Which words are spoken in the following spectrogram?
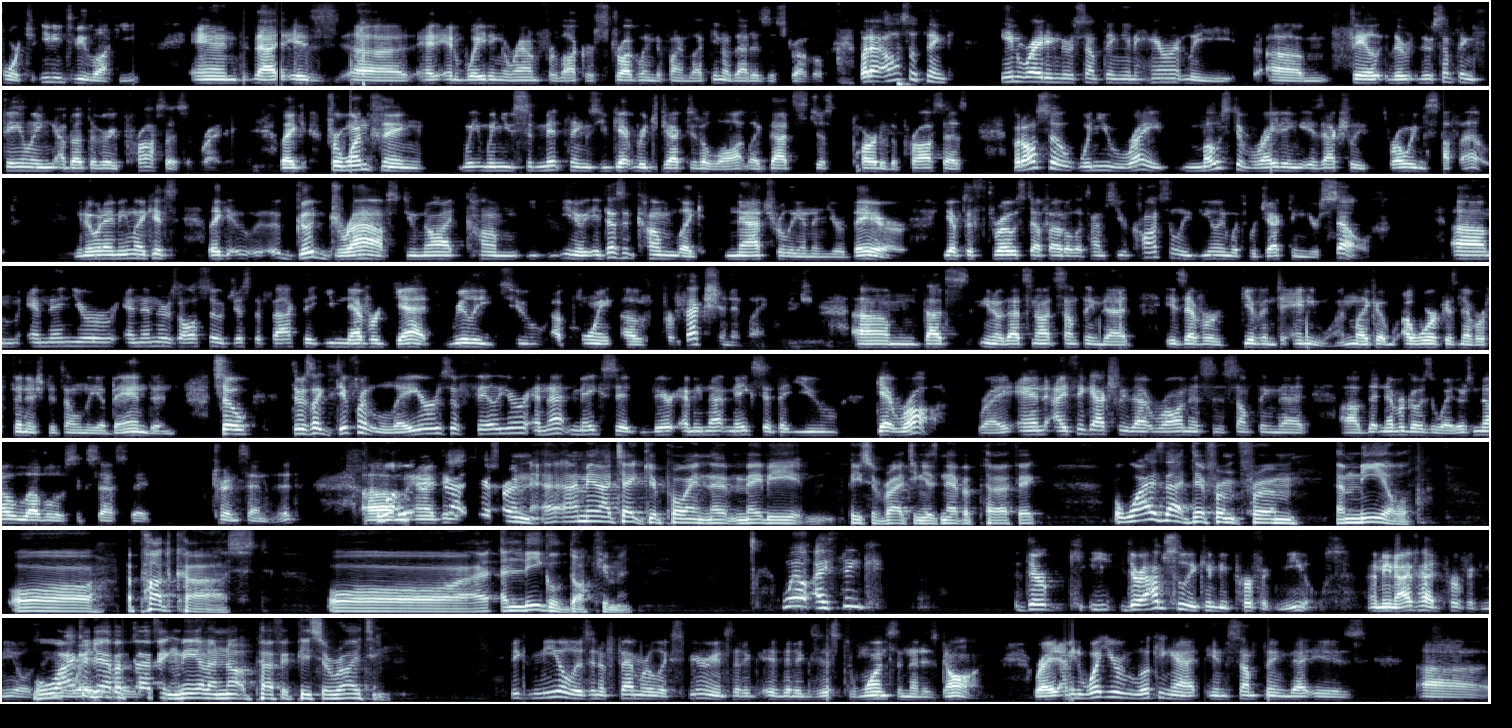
fortune. You need to be lucky and that is uh, and, and, waiting around for luck or struggling to find luck you know that is a struggle. But i also think in writing there's something inherently um, fail there, there's something failing about the very process of writing. Like for one thing when, when you submit things you get rejected a lot. Like that's just part of the process. But also when you write most of writing is actually throwing stuff out you know what I mean? Like it's like good drafts do not come, you know, it doesn't come like naturally and then you're there. You have to throw stuff out all the time. So you're constantly dealing with rejecting yourself. Um, and then you're, and then there's also just the fact that you never get really to a point of perfection in language. Um, that's, you know, that's not something that is ever given to anyone. Like a, a work is never finished, it's only abandoned. So, there's like different layers of failure and that makes it very i mean that makes it that you get raw right and i think actually that rawness is something that uh, that never goes away there's no level of success that transcends it um, well, and I think different. I mean, I take your point that maybe piece of writing is never perfect, but why is that different from a meal or a podcast or a, a legal document? Well, I think there there absolutely can be perfect meals. I mean, I've had perfect meals. Well, why could you have a perfect meal and not a perfect piece of writing? Big meal is an ephemeral experience that that exists once and then is gone, right? I mean, what you're looking at in something that is uh,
